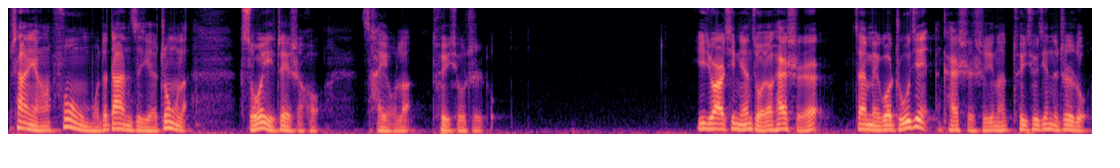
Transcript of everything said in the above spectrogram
赡养父母的担子也重了，所以这时候才有了退休制度。一九二七年左右开始，在美国逐渐开始实行了退休金的制度。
